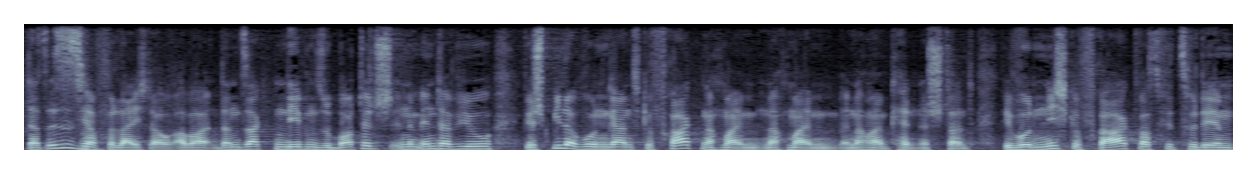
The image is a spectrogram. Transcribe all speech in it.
das ist es ja vielleicht auch. Aber dann sagt Neven Subotic in einem Interview, wir Spieler wurden gar nicht gefragt nach meinem, nach meinem, nach meinem Kenntnisstand. Wir wurden nicht gefragt, was wir zu dem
